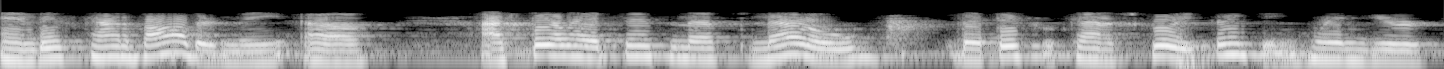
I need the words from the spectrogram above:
And this kind of bothered me. Uh, I still had sense enough to know that this was kind of screwy thinking when you're,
